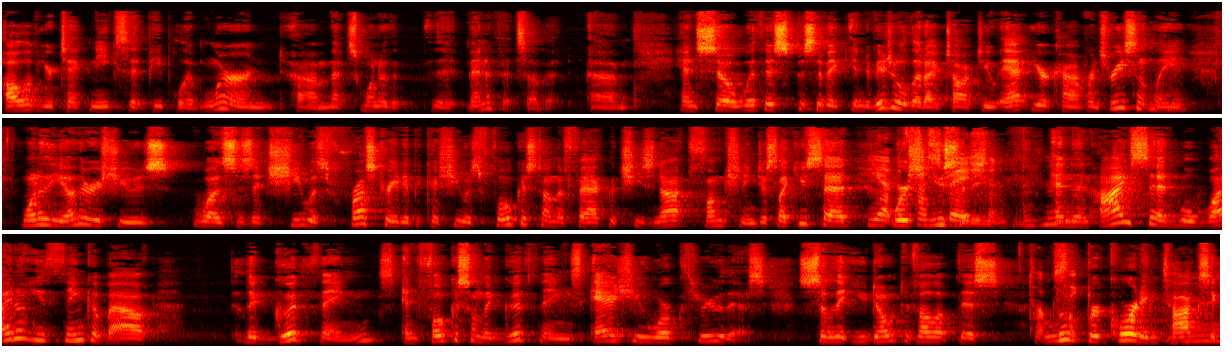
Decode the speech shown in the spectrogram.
all of your techniques that people have learned um, that's one of the, the benefits of it um, and so with this specific individual that i talked to at your conference recently Mm-hmm. one of the other issues was is that she was frustrated because she was focused on the fact that she's not functioning just like you said Yeah, where she used to be. Mhm. and then i said well why don't you think about the good things and focus on the good things as you work through this so that you don't develop this Toxic. loop recording toxic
